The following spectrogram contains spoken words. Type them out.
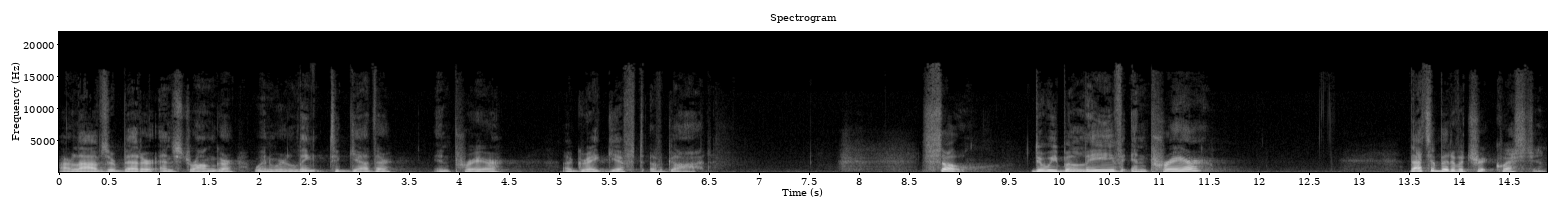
Our lives are better and stronger when we're linked together in prayer, a great gift of God. So, do we believe in prayer? That's a bit of a trick question.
